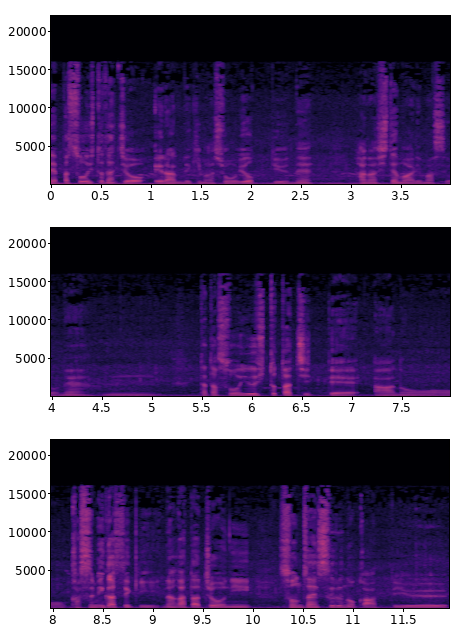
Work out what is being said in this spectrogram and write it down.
やっぱそういう人たちを選んでいきましょうよっていうね話でもありますよね。うん。ただそういう人たちってあのー、霞が関永田町に存在するのかっていう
